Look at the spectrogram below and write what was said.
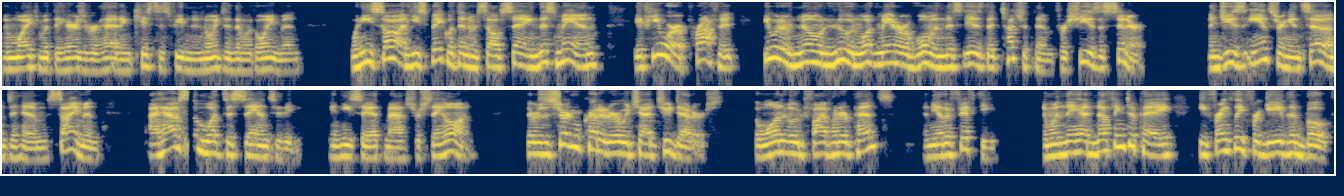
and wiped them with the hairs of her head, and kissed his feet and anointed them with ointment. When he saw it, he spake within himself, saying, This man if he were a prophet, he would have known who and what manner of woman this is that toucheth him, for she is a sinner. And Jesus answering and said unto him, Simon, I have somewhat to say unto thee. And he saith, Master, say on. There was a certain creditor which had two debtors. The one owed five hundred pence, and the other fifty. And when they had nothing to pay, he frankly forgave them both.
